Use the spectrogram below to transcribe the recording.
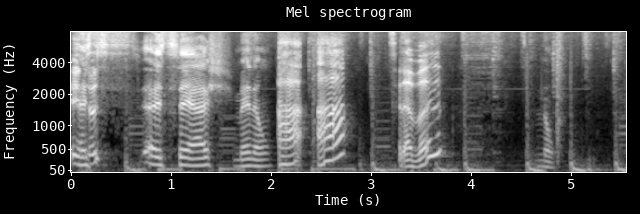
SCH, mais non. Ah, ah, c'est la bonne? Non.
